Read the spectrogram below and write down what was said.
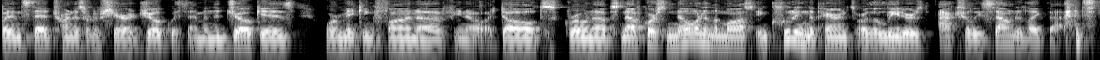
but instead trying to sort of share a joke with them. And the joke is we're making fun of, you know, adults, grown-ups. Now, of course, no one in the mosque, including the parents or the leaders, actually sounded like that.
